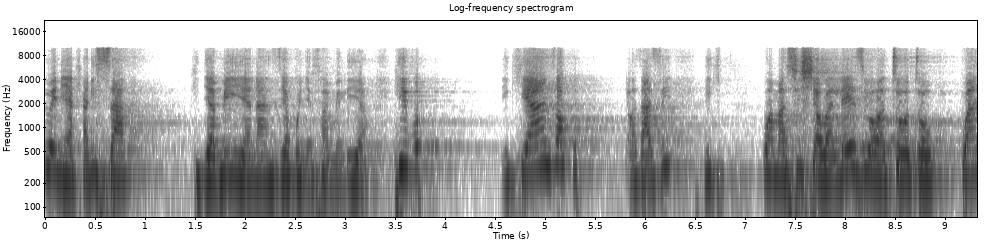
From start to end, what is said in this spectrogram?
iwe ni ya kanisa kijamii yanaanzia kwenye familia. Hivyo nikianza kwa wazazi nikihamasisha walezi wa watoto kwa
